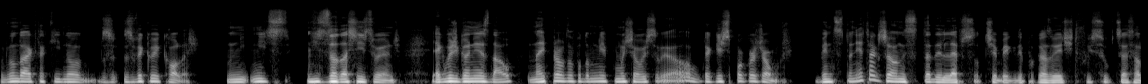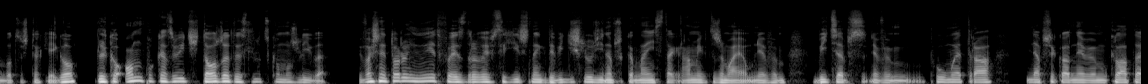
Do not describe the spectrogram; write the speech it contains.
Wygląda jak taki, no, zwykły koleś. Ni- Nic, nic dodać, nic ująć. Jakbyś go nie znał, najprawdopodobniej pomyślałbyś sobie, o, jakiś spoko ziomuś. Więc to nie tak, że on jest wtedy lepszy od ciebie, gdy pokazuje ci twój sukces albo coś takiego, tylko on pokazuje ci to, że to jest ludzko możliwe. I właśnie to rujnuje twoje zdrowie psychiczne, gdy widzisz ludzi na przykład na Instagramie, którzy mają, nie wiem, biceps, nie wiem, pół metra i na przykład, nie wiem, klatę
